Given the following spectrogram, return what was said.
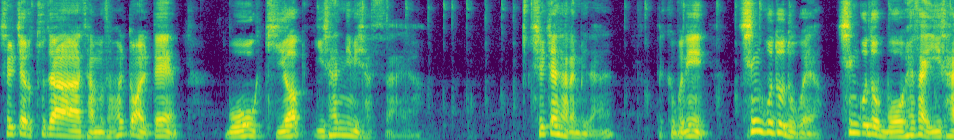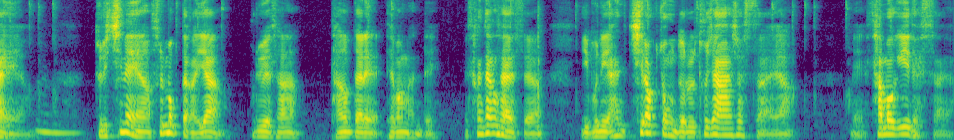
실제로 투자 자문사 활동할 때, 모 기업 이사님이셨어요. 실제 사람입니다. 그분이 친구도 누구예요? 친구도 모 회사 이사예요. 음. 둘이 친해요. 술 먹다가 야 우리 회사 다음 달에 대박 난대. 상장사였어요. 이분이 한 7억 정도를 투자하셨어요. 네, 3억이 됐어요.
